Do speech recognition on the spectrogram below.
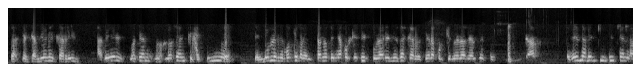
O sea, que cambió de carril. A ver, no sean, no, no sean cretinos. El doble remolque para empezar no tenía por qué circular en esa carretera porque no era de alta especificidad. Debes saber quién la,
